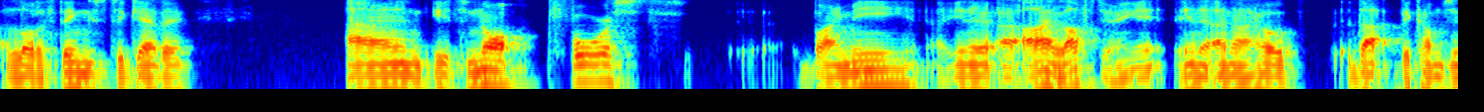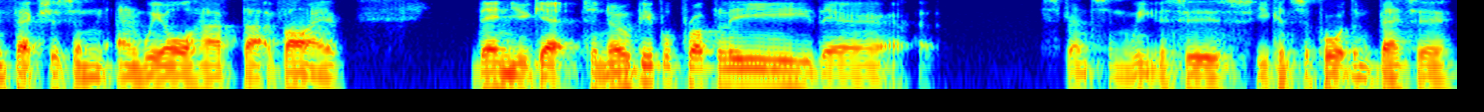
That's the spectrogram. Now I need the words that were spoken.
a lot of things together. And it's not forced by me. You know, I, I love doing it. You know, and I hope that becomes infectious and, and we all have that vibe. Then you get to know people properly, their strengths and weaknesses. You can support them better,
